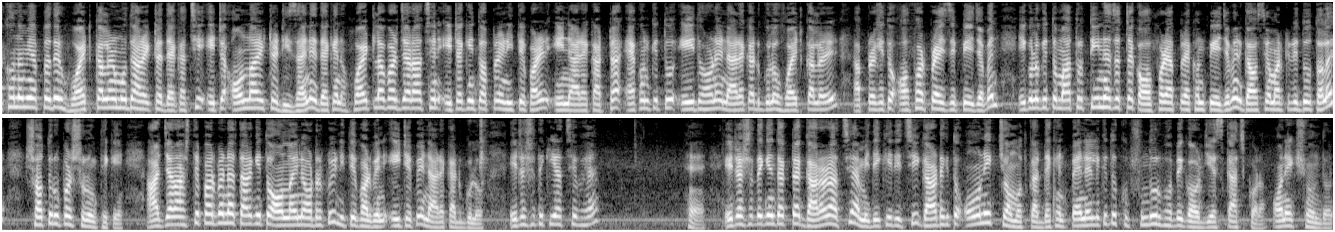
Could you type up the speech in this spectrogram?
এখন আমি আপনাদের হোয়াইট কালার মধ্যে আরেকটা দেখাচ্ছি। এটা অন্য আরেকটা ডিজাইনে দেখেন হোয়াইট লাভার যারা আছেন, এটা কিন্তু আপনারা নিতে পারেন এই নারে কার্ডটা এখন কিন্তু এই ধরনের নারে কার্ডগুলো হোয়াইট কালারের আপনারা কিন্তু অফার প্রাইসে পেয়ে যাবেন। এগুলো কিন্তু মাত্র তিন হাজার টাকা অফারে আপনারা এখন পেয়ে যাবেন গাউসিয়া মার্কেটের দোতলায়, সতেরো উপর শোরুম থেকে। আর যারা আসতে পারবেন না, তারা কিন্তু অনলাইনে অর্ডার করে নিতে পারবেন এই টাইপের নারে কার্ডগুলো এটার সাথে কি আছে ভাইয়া? হ্যাঁ এটার সাথে কিন্তু একটা গাড়ার আছে আমি দেখিয়ে দিচ্ছি। গাড়াটা কিন্তু অনেক চমৎকার। দেখেন প্যানেলে কিন্তু খুব সুন্দরভাবে গর্জিয়াস কাজ করা অনেক সুন্দর।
